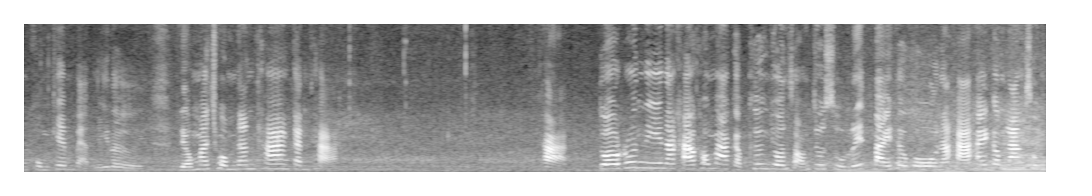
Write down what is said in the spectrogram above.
ำคมเข้มแบบนี้เลย เดี๋ยวมาชมด้านข้างกันค่ะ ค่ะ ตัวรุ่นนี้นะคะเขามากับเครื่องยนต์ 2.0 ลิตรไบเทอร์โบนะคะ ให้กำลังสูง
